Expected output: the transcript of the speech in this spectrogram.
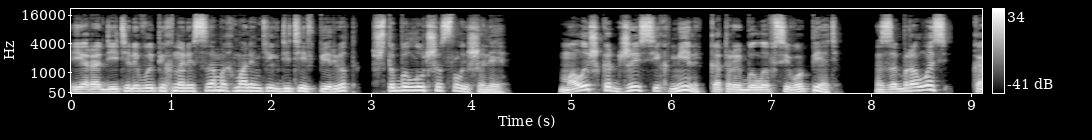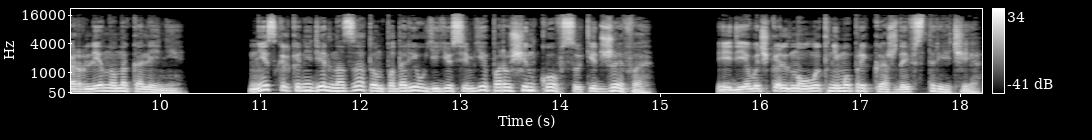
и родители выпихнули самых маленьких детей вперед, чтобы лучше слышали. Малышка Джесси Хмель, которой было всего пять, забралась к Орлену на колени. Несколько недель назад он подарил ее семье пару щенков суки Джеффа, и девочка льнула к нему при каждой встрече.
